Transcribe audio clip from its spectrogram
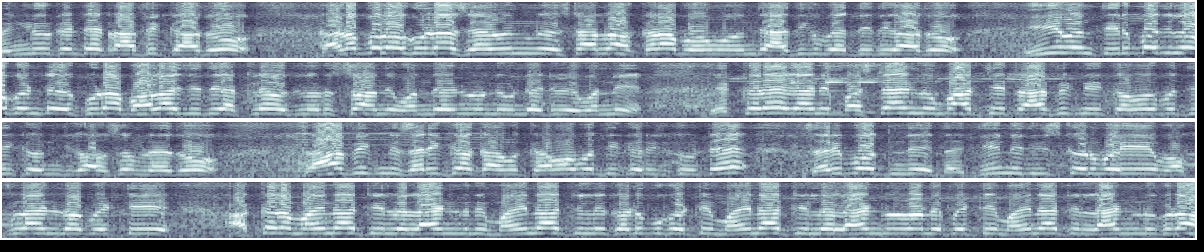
బెంగళూరు కంటే ట్రాఫిక్ కాదు. కడపలో కూడా సెవెన్ స్టార్లో అక్కడ ఉంది అధిక పెద్దది కాదు. ఈవెన్ తిరుపతిలో కంటే కూడా బాలాజీది అట్లే నడుస్తుంది. వందేళ్ళ నుండి ఉండేటివి ఇవన్నీ. ఎక్కడే కానీ బస్ స్టాండ్ను మార్చి ట్రాఫిక్ని క్రమబద్ధీకరించే అవసరం లేదు. ట్రాఫిక్ని సరిగ్గా క్రమబద్ధీకరించుకుంటే సరిపోతుంది. దీన్ని తీసుకొని పోయి వక్ఫ్ ల్యాండ్లో పెట్టి అక్కడ మైనార్టీల ల్యాండ్ని మైనార్టీలని కడుపు కొట్టి మైనార్టీల ల్యాండ్లోనే పెట్టి మైనార్టీ ల్యాండ్ను కూడా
